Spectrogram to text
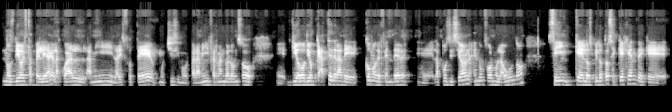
nos dio esta pelea, la cual a mí la disfruté muchísimo. Para mí, Fernando Alonso eh, dio, dio cátedra de cómo defender la posición en un Fórmula 1 sin que los pilotos se quejen de que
